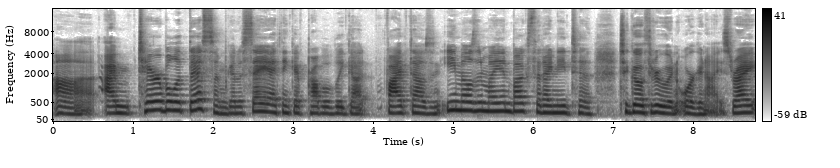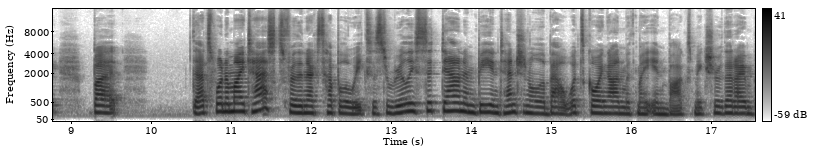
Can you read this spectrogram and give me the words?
Uh, I'm terrible at this. I'm going to say I think I've probably got 5,000 emails in my inbox that I need to, to go through and organize, right? But that's one of my tasks for the next couple of weeks is to really sit down and be intentional about what's going on with my inbox. Make sure that i'm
